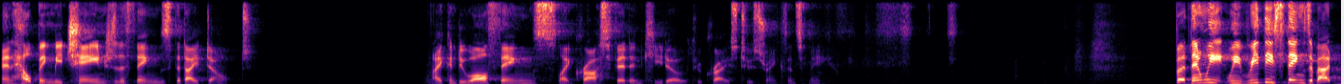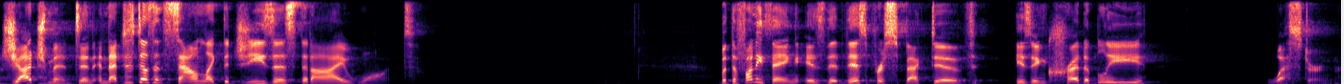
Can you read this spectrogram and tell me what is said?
and helping me change the things that I don't. I can do all things like CrossFit and keto through Christ who strengthens me. But then we, we read these things about judgment, and, and that just doesn't sound like the Jesus that I want. But the funny thing is that this perspective is incredibly Western.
